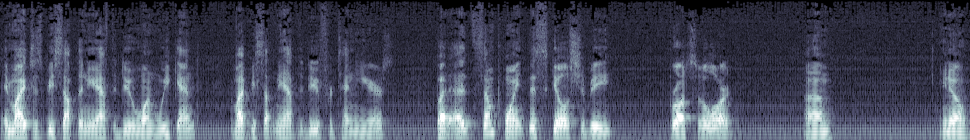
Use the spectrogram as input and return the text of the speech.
It might just be something you have to do one weekend. It might be something you have to do for 10 years. But at some point, this skill should be brought to the Lord. Um, you know,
